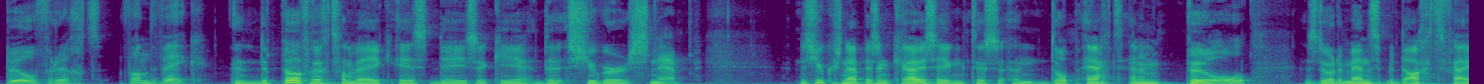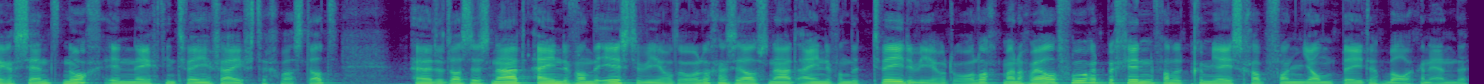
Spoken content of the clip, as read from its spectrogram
pulvrucht van de week. De pulvrucht van de week is deze keer de sugar snap. De sugar snap is een kruising tussen een dopert en een pul. Dat is door de mens bedacht, vrij recent nog. In 1952 was dat. Eh, dat was dus na het einde van de Eerste Wereldoorlog en zelfs na het einde van de Tweede Wereldoorlog, maar nog wel voor het begin van het premierschap van Jan-Peter Balkenende.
